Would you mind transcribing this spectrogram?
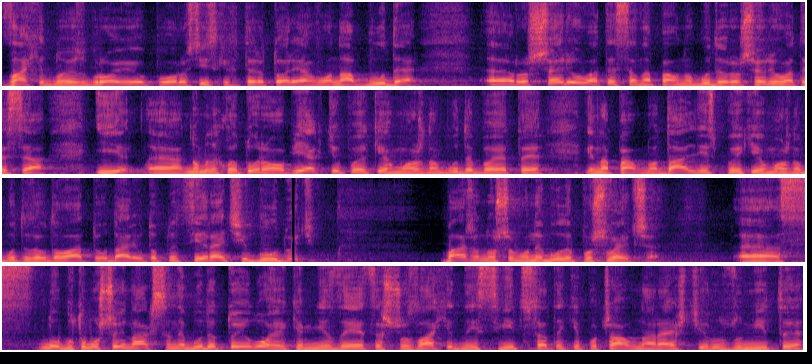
західною зброєю по російських територіях, вона буде е, розширюватися. Напевно, буде розширюватися і е, номенклатура об'єктів, по яких можна буде бити, і напевно дальність, по яких можна буде завдавати ударів. Тобто ці речі будуть. Бажано, щоб вони були пошвидше. Е, ну, тому що інакше не буде тої логіки. Мені здається, що західний світ все-таки почав нарешті розуміти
